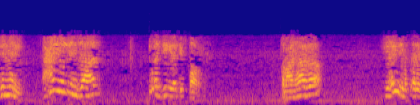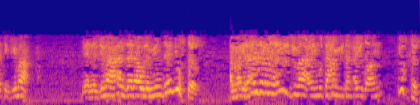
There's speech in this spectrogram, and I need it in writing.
في المني. عين الإنزال يؤدي إلى الإفطار. طبعا هذا في غير مسألة الجماع. لأن الجماع أنزل أو لم ينزل يفطر. أما إذا أنزل من غير جماع متعمدا أيضا يفطر.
